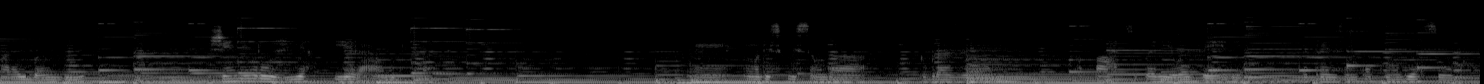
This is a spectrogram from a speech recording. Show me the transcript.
Paraibano de Genealogia e Heráldica uma descrição da, do brasão. A parte superior é verde, representa a cor de açúcar.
